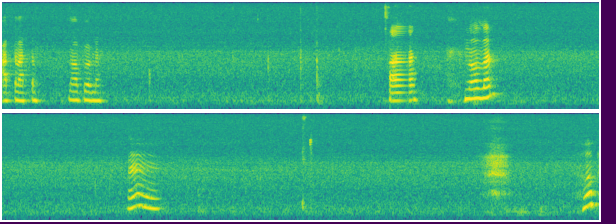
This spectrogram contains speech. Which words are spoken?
attım attım. No problem. Ha. Ne oldu lan? Ee. Hop.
